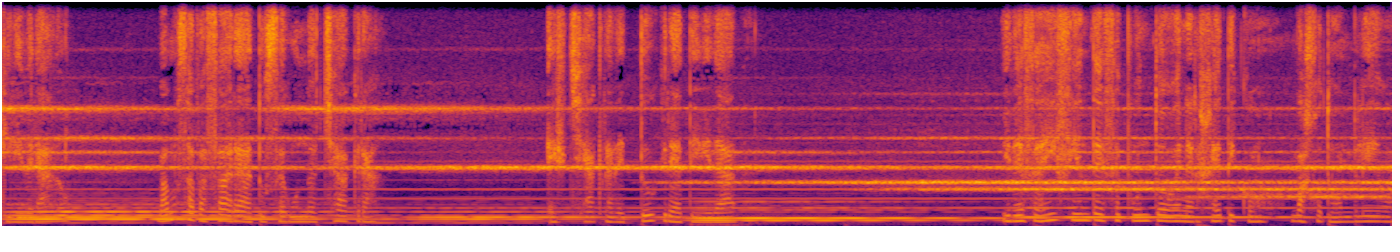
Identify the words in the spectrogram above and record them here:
equilibrado, vamos a pasar a tu segundo chakra, el chakra de tu creatividad. Y desde ahí siente ese punto energético bajo tu ombligo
